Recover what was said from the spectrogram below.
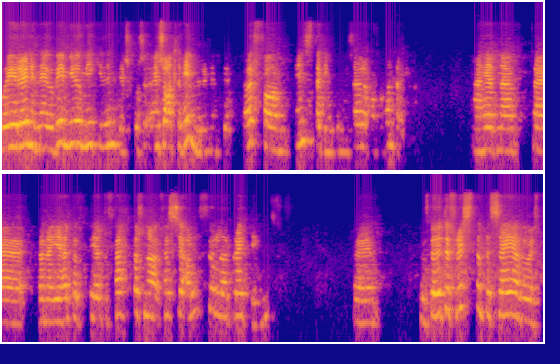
og í rauninni hefur við mjög mikið undir, sko, eins og allur heimurinn undir örfáum einstaklingum í Sælabank og Bandaríkina. Hérna, e, þannig að ég held að, ég held að þetta svona, þessi alþjóðlega breyting, e, þú veist, auðvitað fristandi að segja, þú veist,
